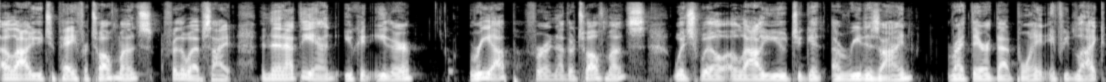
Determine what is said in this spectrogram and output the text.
allow you to pay for 12 months for the website and then at the end you can either re-up for another 12 months which will allow you to get a redesign right there at that point if you'd like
